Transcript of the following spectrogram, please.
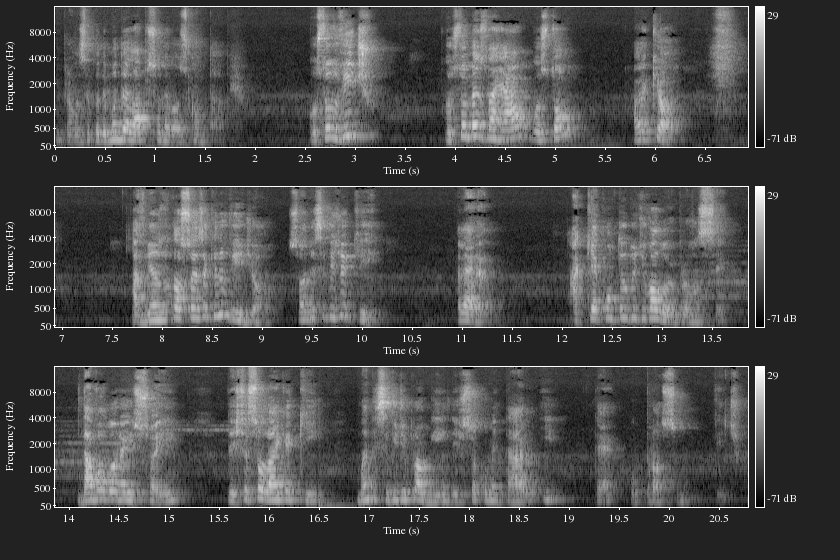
E para você poder modelar para o seu negócio contábil. Gostou do vídeo? Gostou mesmo, na real? Gostou? Olha aqui, ó. As minhas anotações aqui do vídeo, ó. Só desse vídeo aqui. Galera, aqui é conteúdo de valor para você. Dá valor a isso aí. Deixa seu like aqui. Manda esse vídeo para alguém, deixa seu comentário e até o próximo vídeo.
